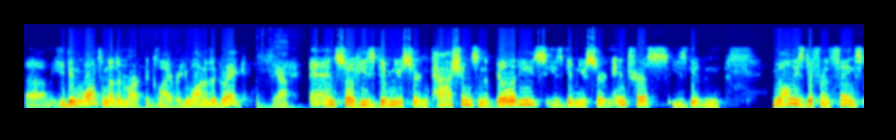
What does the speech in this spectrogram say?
Um, he didn't want another Mark DeCliver. He wanted a Greg. Yeah. And so he's given you certain passions and abilities. He's given you certain interests. He's given you all these different things.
